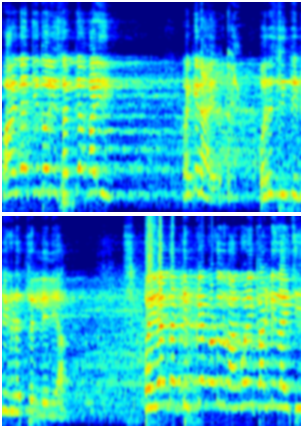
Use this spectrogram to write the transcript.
पाण्याची दोरी संध्याकाळी. की नाही? परिस्थिती बिघडत चाललेली आहे. पहिल्यांदा टिपक्या काढून रांगोळी काढली जायची.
